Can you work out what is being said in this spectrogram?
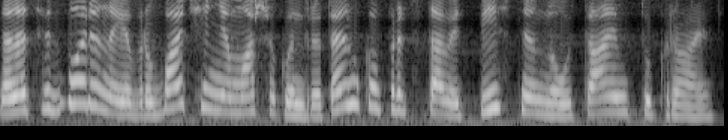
На нацвідборі на Євробачення Маша Кондратенко представить пісню No Time to Cry.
